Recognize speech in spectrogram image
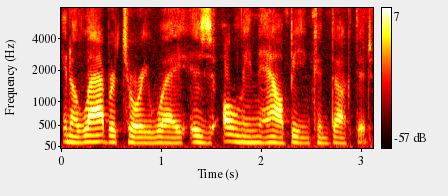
in a laboratory way is only now being conducted.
